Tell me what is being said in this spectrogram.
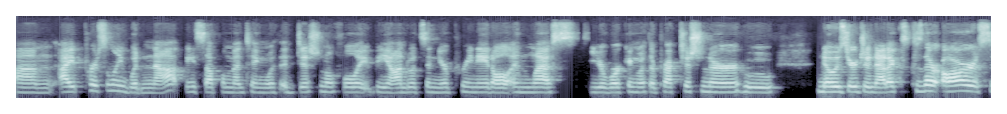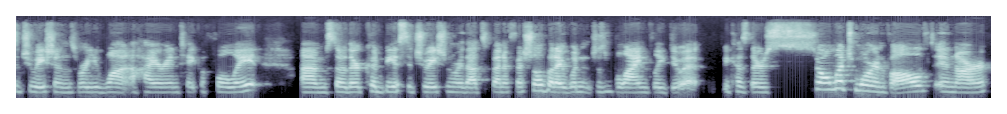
Um, I personally would not be supplementing with additional folate beyond what's in your prenatal unless you're working with a practitioner who knows your genetics, because there are situations where you want a higher intake of folate. Um, so there could be a situation where that's beneficial, but I wouldn't just blindly do it because there's so much more involved in our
